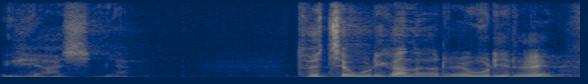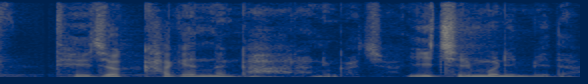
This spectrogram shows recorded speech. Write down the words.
위하시면 도대체 우리가 나를 우리를 대적하겠는가라는 거죠. 이 질문입니다.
